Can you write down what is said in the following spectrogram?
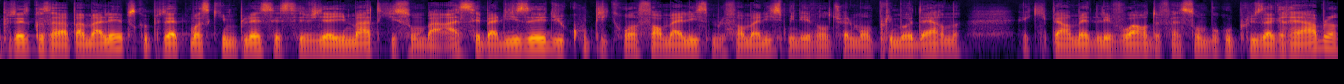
Peut-être que ça va pas m'aller, parce que peut-être moi ce qui me plaît, c'est ces vieilles maths qui sont bah, assez balisées, du coup, puis qui ont un formalisme. Le formalisme, il est éventuellement plus moderne et qui permet de les voir de façon beaucoup plus agréable.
